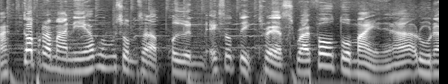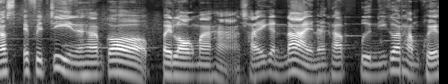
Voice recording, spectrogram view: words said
นะ ก็ประมาณนี้ครับคุณผู้ชมสำหรับปืน Exotic Trace Rifle ตัวใหม่นะฮะ Runas Effigy นะครับ ก็ไปลองมาหาใช้กันได้นะครับ ปืนนี้ก็ทำเควส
